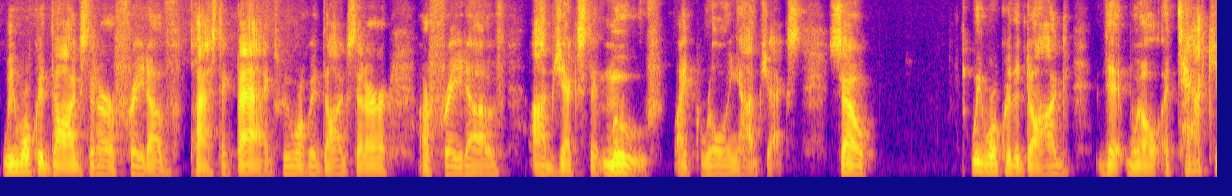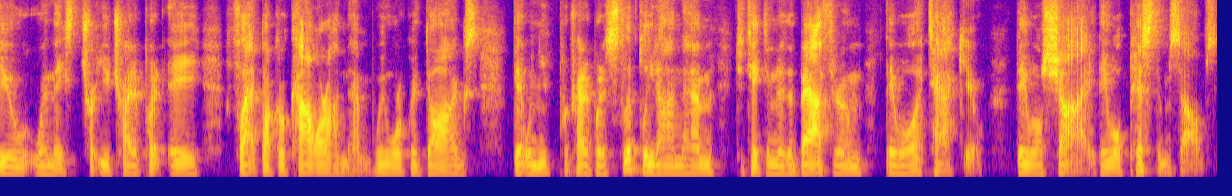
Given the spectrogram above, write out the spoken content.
We work with dogs that are afraid of plastic bags. We work with dogs that are, are afraid of objects that move, like rolling objects. So we work with a dog that will attack you when they tr- you try to put a flat buckle collar on them. We work with dogs that when you put, try to put a slip lead on them to take them to the bathroom, they will attack you they will shy, they will piss themselves.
